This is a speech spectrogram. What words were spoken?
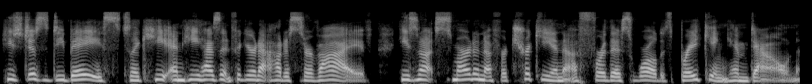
He's just debased. Like he, and he hasn't figured out how to survive. He's not smart enough or tricky enough for this world. It's breaking him down.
